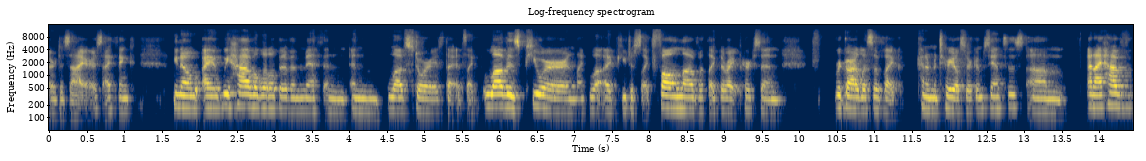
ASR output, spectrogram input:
our desires. I think you know i we have a little bit of a myth and and love stories that it's like love is pure and like lo- like you just like fall in love with like the right person regardless of like kind of material circumstances. Um and i have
